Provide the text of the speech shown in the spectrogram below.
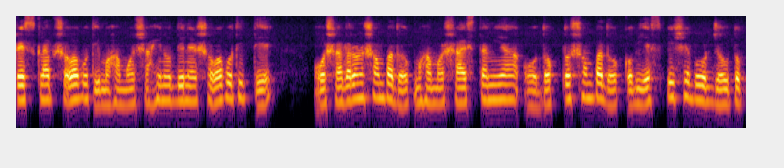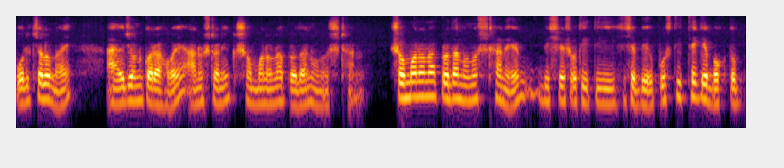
প্রেসক্লাব সভাপতি মোহাম্মদ শাহিন উদ্দিনের সভাপতিত্বে ও সাধারণ সম্পাদক মোহাম্মদ শায়েস্তা মিয়া ও দপ্তর সম্পাদক কবি এসপি সেবুর যৌথ পরিচালনায় আয়োজন করা হয় আনুষ্ঠানিক সম্মাননা প্রদান অনুষ্ঠান। সম্মাননা প্রদান অনুষ্ঠানে বিশেষ অতিথি হিসেবে উপস্থিত থেকে বক্তব্য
